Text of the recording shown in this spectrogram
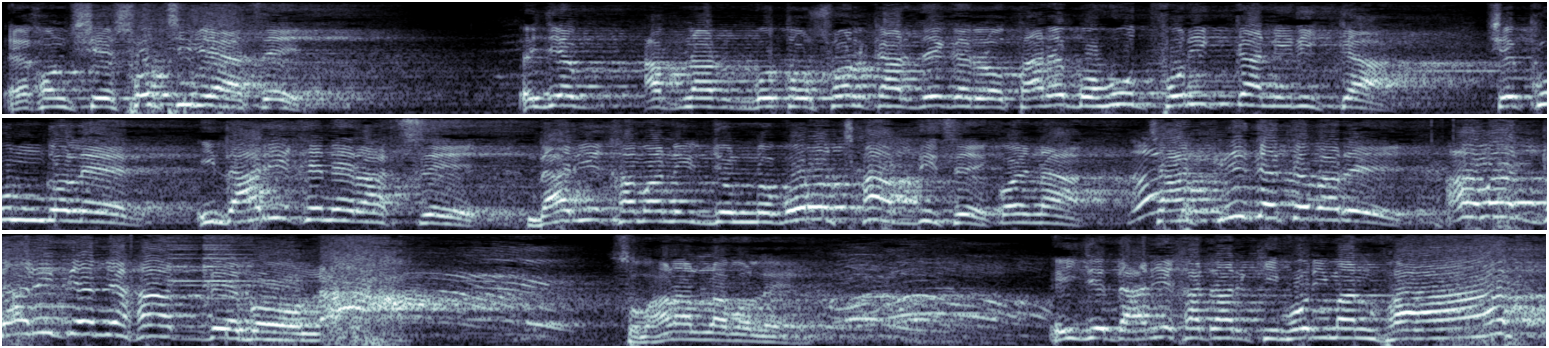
এখন সে সচিবে আছে। এই যে আপনার গত সরকার যে গেল, তারে বহুত পরীক্ষা, নিরীক্ষা। সে কোন দলের? ই দাড়ি খেনে রাখছে। দাড়ি খামানির জন্য বড় ছাপ দিছে। কয় না, চাকরি যেতে পারে, আমার গাড়িতে আমি হাত দেব না। সোভান আল্লাহ বলেন। এই যে দাড়ি খাটার কি পরিমাণ ভাব?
